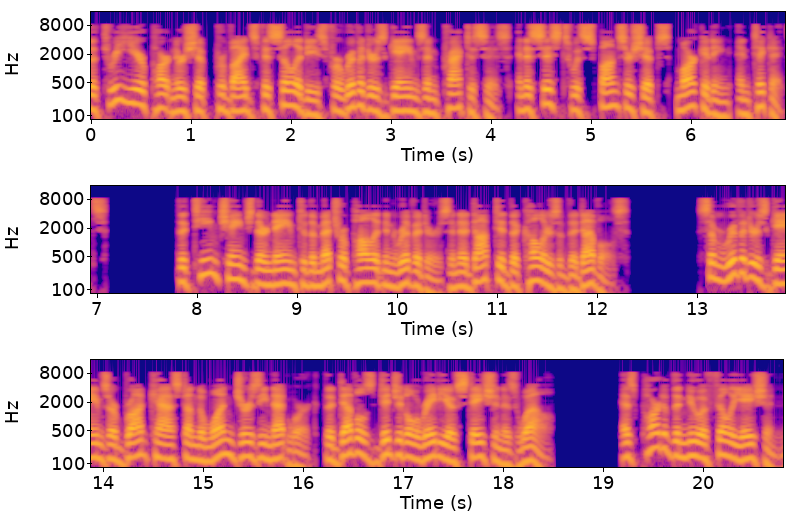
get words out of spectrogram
The three-year partnership provides facilities for Riveters games and practices, and assists with sponsorships, marketing, and tickets. The team changed their name to the Metropolitan Riveters and adopted the colors of the Devils. Some Riveters games are broadcast on the One Jersey Network, the Devils digital radio station as well. As part of the new affiliation,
